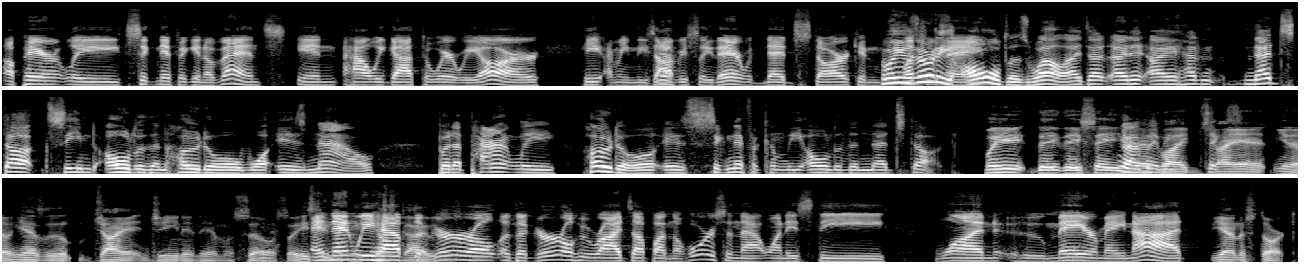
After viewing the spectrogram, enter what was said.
apparently significant events in how we got to where we are. He, I mean, he's obviously there with Ned Stark and Well, he was already old as well. I don't. I, did, I hadn't. Ned Stark seemed older than Hodor. What is now, but apparently Hodor is significantly older than Ned Stark. But he, they they say he No, has like six. giant, you know, he has a giant gene in him or so. Yeah. So he's And then we have the girl. The girl who rides up on the horse in that one is the one who may or may not. Lyanna Stark.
